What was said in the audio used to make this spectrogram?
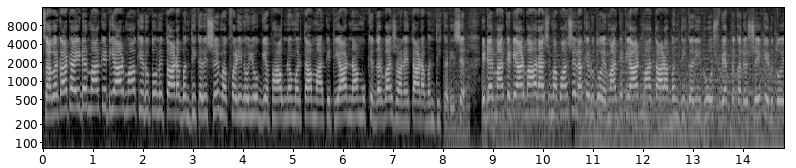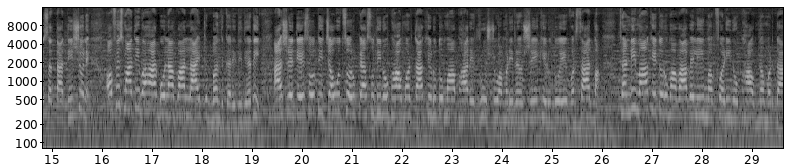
સાબરકાંઠા ઈડર માર્કેટ યાર્ડમાં ખેડૂતોને તાળાબંધી કરી છે. મગફળીનો યોગ્ય ભાવ ન મળતા માર્કેટ યાર્ડના મુખ્ય દરવાજાને તાળાબંધી કરી છે. ઈડર માર્કેટ યાર્ડમાં હરાજીમાં પહોંચેલા ખેડૂતોએ માર્કેટ યાર્ડમાં તાળાબંધી કરી રોષ વ્યક્ત કર્યો છે. ખેડૂતોએ સત્તાધીશોને ઓફિસમાંથી બહાર બોલાવવા લાઇટ બંધ કરી દીધી હતી. આશરે તેરસો થી ચૌદસો રૂપિયા સુધીનો ભાવ મળતા ખેડૂતોમાં ભારે રોષ જોવા મળી રહ્યો છે. ખેડૂતોએ વરસાદમાં ઠંડીમાં ખેતરોમાં વાવેલી મગફળીનો ભાવ ન મળતા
